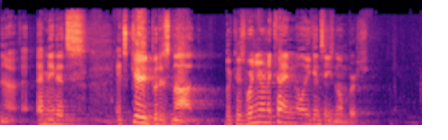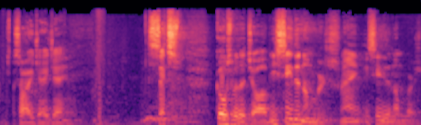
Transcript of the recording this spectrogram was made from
Now, I mean, it's, it's good, but it's not. Because when you're an accountant, all you can see is numbers. Sorry, JJ. It goes with the job. You see the numbers, right? You see the numbers.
